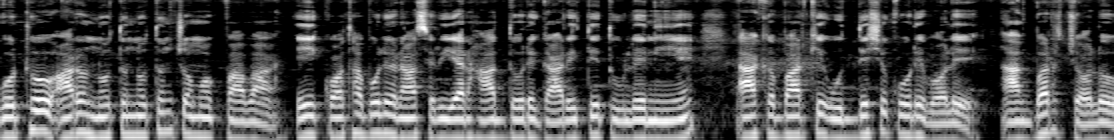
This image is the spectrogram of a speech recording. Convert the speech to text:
ওঠো আরও নতুন নতুন চমক পাবা। এই কথা বলে রাস রিয়ার হাত ধরে গাড়িতে তুলে নিয়ে আকবরকে উদ্দেশ্য করে বলে, আকবর, চলো।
